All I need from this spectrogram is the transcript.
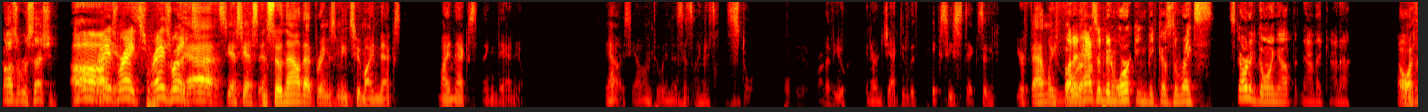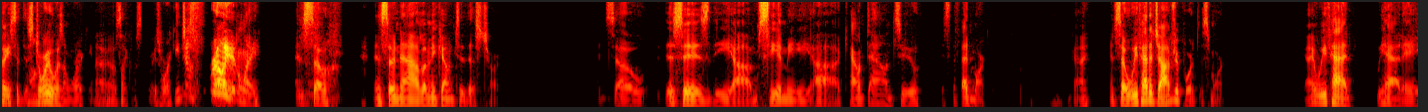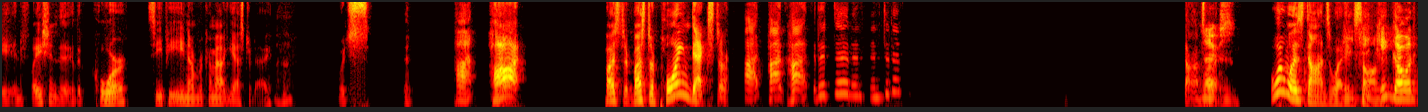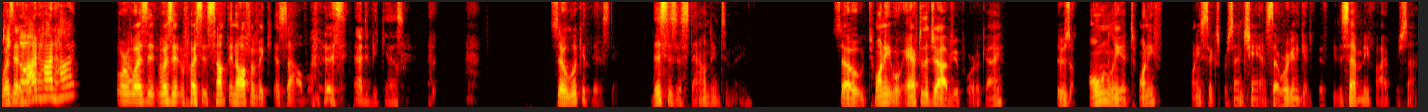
Cause a recession. Oh, raise yes. rates. Raise rates. Yes, yes, yes. And so now that brings me to my next, my next thing, Daniel. See how, see how I'm doing this? It's like it's like a story unfolding in front of you, interjected with pixie sticks and your family photo. But it hasn't been working because the rates started going up, and now they kind of. Oh, I thought you said the story wasn't working. I was like, my story's working just brilliantly. And so, and so now let me come to this chart. And so this is the um, CME uh, countdown to it's the Fed market watch tool. Okay, and so we've had a jobs report this morning. Okay, we've had we had a inflation the, the core CPE number come out yesterday, which Hot. hot. Buster Buster Poindexter. Hot, hot, hot. Don's Next. wedding. What was Don's wedding song? keep going, Was keep it hot, going. hot, hot? Or was it was it was it something off of a Kiss album? it had to be Kiss. So look at this, Daniel. This is astounding to me. So 20 after the jobs report, okay? There's only a 20 26% chance that we're going to get 50 to 75%.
